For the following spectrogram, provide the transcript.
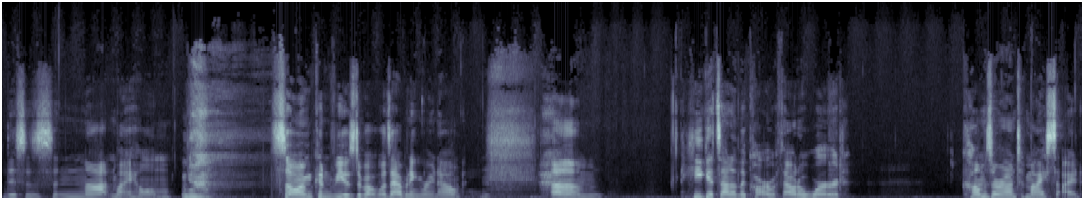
this is not my home. so I'm confused about what's happening right now. Um, he gets out of the car without a word, comes around to my side,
